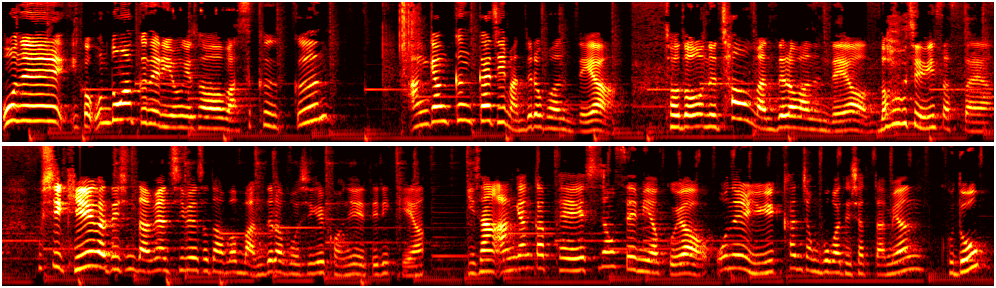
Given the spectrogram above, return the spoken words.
오늘 이거 운동화 끈을 이용해서 마스크 끈, 안경 끈까지 만들어 보았는데요. 저도 오늘 처음 만들어 봤는데요. 너무 재밌었어요. 혹시 기회가 되신다면 집에서도 한번 만들어 보시길 권유해 드릴게요. 이상 안경 카페의 수정쌤이었고요. 오늘 유익한 정보가 되셨다면 구독,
